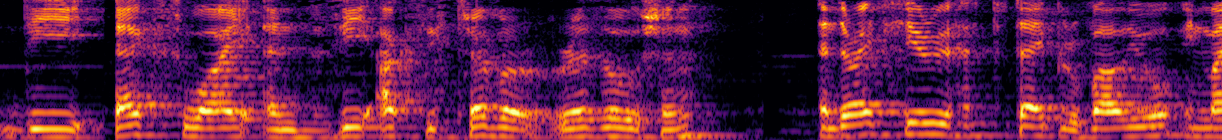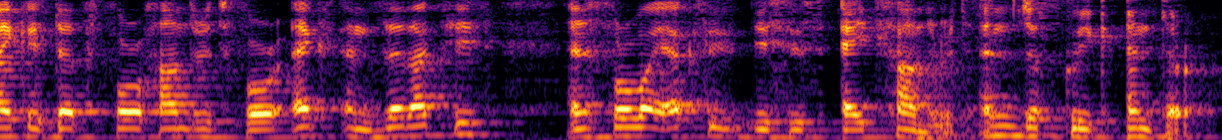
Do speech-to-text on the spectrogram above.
the X, Y and Z axis travel resolution and right here you have to type your value, in my case that's 400 for X and Z axis, and for Y axis this is 800, and just click enter.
